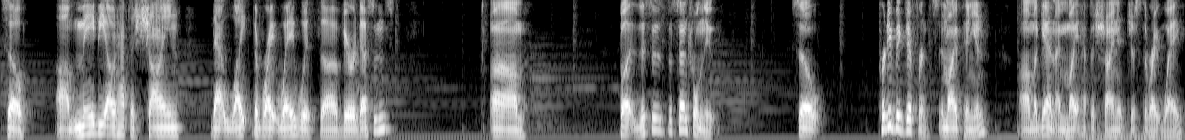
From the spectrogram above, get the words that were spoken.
So, um, maybe I would have to shine that light the right way with uh, viridescens. Um, but this is the central newt. So, pretty big difference in my opinion. Um, again, I might have to shine it just the right way.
